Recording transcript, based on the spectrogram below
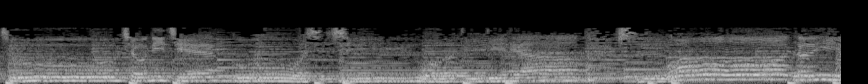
主，求你坚固我信心，我的力量，使我得以勇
